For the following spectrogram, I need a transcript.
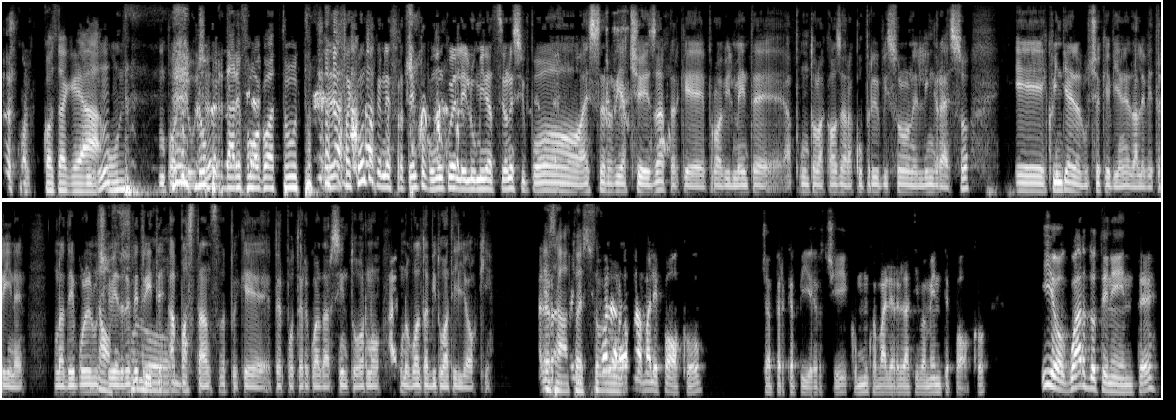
qualcosa che ha mm-hmm. un... un po' di luce. non per dare fuoco a tutto. Eh, fai conto che nel frattempo comunque l'illuminazione si può essere riaccesa perché probabilmente appunto la cosa era coprirvi solo nell'ingresso e quindi è la luce che viene dalle vetrine, una debole luce no, che viene dalle sono... vetrine, abbastanza perché, per poter guardarsi intorno una volta abituati gli occhi. Allora, esatto, è solo... la roba vale poco, cioè per capirci, comunque vale relativamente poco. Io guardo Tenente,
